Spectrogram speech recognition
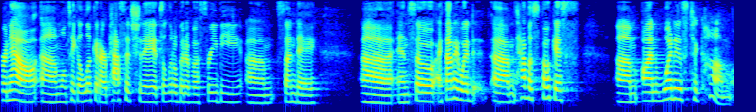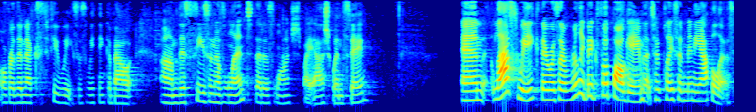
For now, um, we'll take a look at our passage today. It's a little bit of a freebie um, Sunday. Uh, and so I thought I would um, have us focus um, on what is to come over the next few weeks as we think about um, this season of Lent that is launched by Ash Wednesday. And last week, there was a really big football game that took place in Minneapolis.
